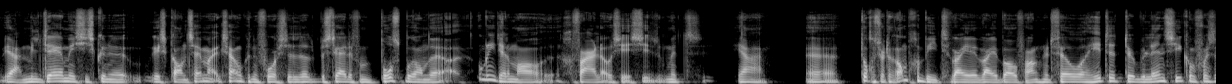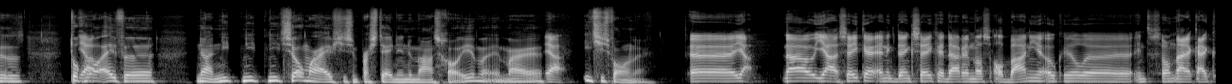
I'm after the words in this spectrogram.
ja, militaire missies kunnen riskant zijn. Maar ik zou me kunnen voorstellen dat het bestrijden van bosbranden ook niet helemaal gevaarloos is. Met ja, uh, toch een soort rampgebied waar je, waar je boven hangt. Met veel hitte, turbulentie. Ik kan me voorstellen dat het toch wel even, nou, niet, niet, niet zomaar eventjes een paar stenen in de maas gooien, maar, maar ja. ietsje spannender. Ja, nou ja, zeker. En ik denk zeker, daarin was Albanië ook heel uh, interessant. Nou ja, kijk,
